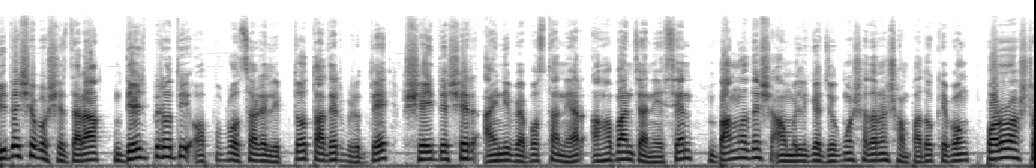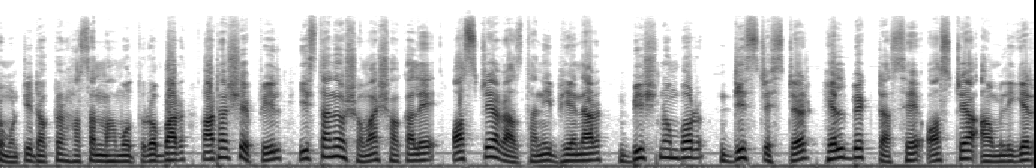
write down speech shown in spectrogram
বিদেশে বসে যারা দেশবিরোধী অপপ্রচারে লিপ্ত, তাদের বিরুদ্ধে সেই দেশের আইনি ব্যবস্থা নেয়ার আহ্বান জানিয়েছেন বাংলাদেশ আওয়ামী লীগের যুগ্ম সাধারণ সম্পাদক এবং পররাষ্ট্রমন্ত্রী ড হাসান মাহমুদ। রোববার আঠাশে এপ্রিল স্থানীয় সময় সকালে অস্ট্রিয়ার রাজধানী ভিয়েনার বিশ নম্বর ডিস্ট্রিক্টের হেলবেকটাসে অস্ট্রিয়া আওয়ামী লীগের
